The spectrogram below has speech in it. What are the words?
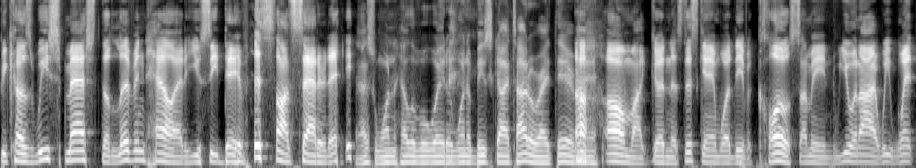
Because we smashed the living hell out of UC Davis on Saturday. That's one hell of a way to win a Big Sky title right there, oh, man. Oh, oh my goodness. This game wasn't even close. I mean, you and I, we went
